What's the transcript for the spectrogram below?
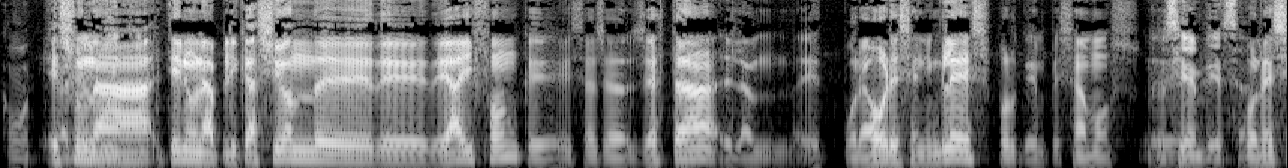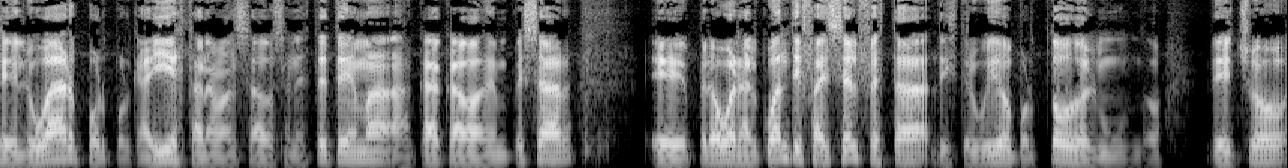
¿cómo es una, tiene una aplicación de, de, iPhone que ya, ya, está, eh, por ahora es en inglés porque empezamos eh, con ese lugar, por, porque ahí están avanzados en este tema, acá acaba de empezar, eh, pero bueno, el Quantify Self está distribuido por todo el mundo. De hecho,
